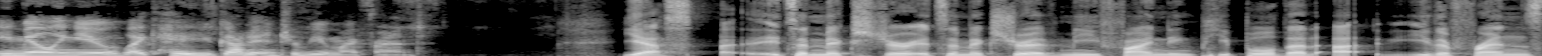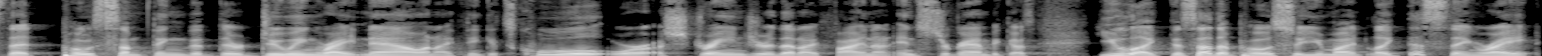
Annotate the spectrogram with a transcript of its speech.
emailing you like, "Hey, you got to interview my friend"? Yes, uh, it's a mixture. It's a mixture of me finding people that uh, either friends that post something that they're doing right now and I think it's cool, or a stranger that I find on Instagram because you like this other post, so you might like this thing, right?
